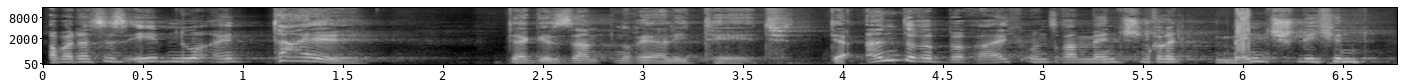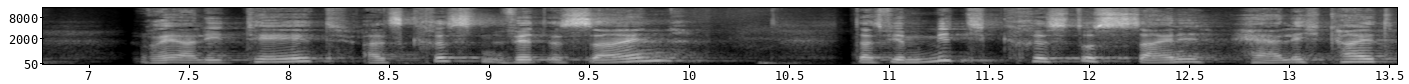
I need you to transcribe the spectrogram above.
Aber das ist eben nur ein Teil der gesamten Realität. Der andere Bereich unserer menschlichen Realität als Christen wird es sein, dass wir mit Christus seine Herrlichkeit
